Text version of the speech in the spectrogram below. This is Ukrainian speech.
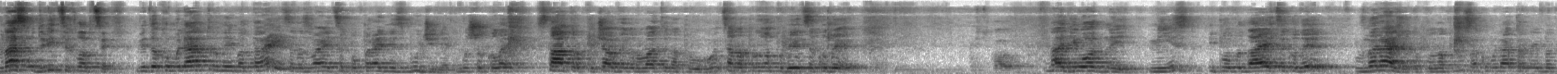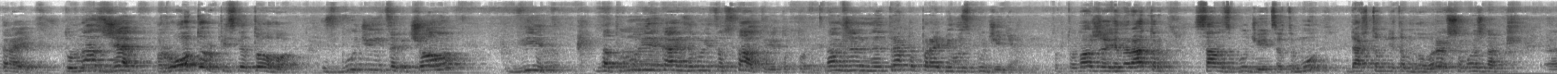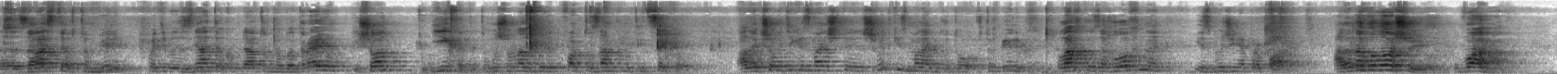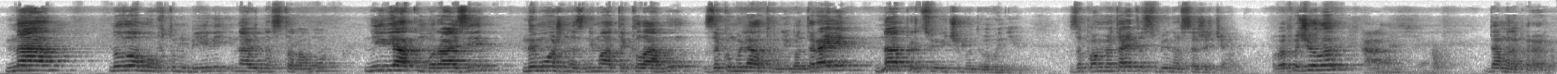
У нас, дивіться, хлопці, від акумуляторної батареї це називається попереднє збудження. Тому що коли статор почав генерувати напругу, ця напруга подається куди? На діодний міст і попадається куди? В мережу, тобто на плюс акумуляторної батареї. То в нас вже ротор після того збуджується від чого? Від напруги, яка генерується в статорі. Тобто нам вже не треба попереднього збудження. Тобто наш вже генератор сам збуджується. Тому дехто мені там говорив, що можна е, завести автомобіль, потім зняти акумуляторну батарею і що? Їхати. Тому що у нас буде по факту замкнутий цикл. Але якщо ви тільки зменшите швидкість маленьку, то автомобіль легко заглохне і збудження пропаде. Але наголошую, увага! На новому автомобілі і навіть на старому ні в якому разі не можна знімати клему з акумуляторної батареї на працюючому двигуні. Запам'ятайте собі на все життя. Ви почули? Так. Дамо на перерву.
